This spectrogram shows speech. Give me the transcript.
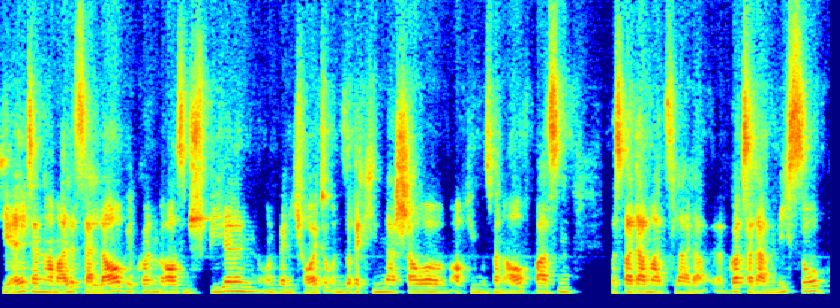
Die Eltern haben alles erlaubt, wir konnten draußen spielen. Und wenn ich heute unsere Kinder schaue, auf die muss man aufpassen. Das war damals leider, äh, Gott sei Dank, nicht so.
